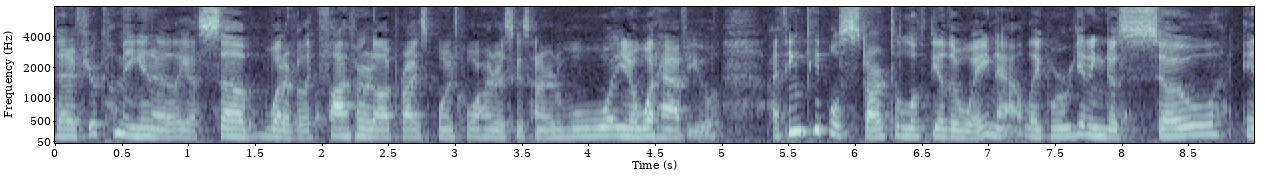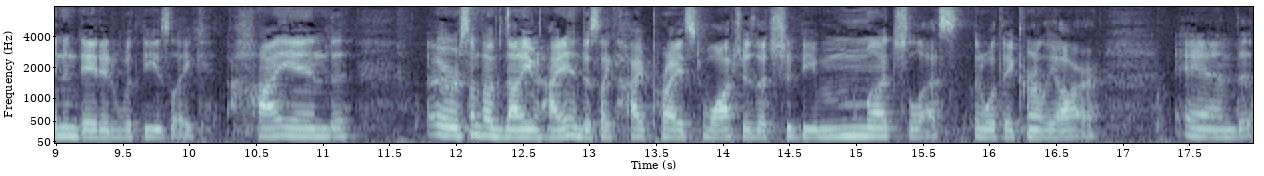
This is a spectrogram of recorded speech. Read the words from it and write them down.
that if you're coming in at like a sub whatever like five hundred dollar price point, 400 600 what you know what have you, I think people start to look the other way now. Like we're getting just so inundated with these like high end. Or sometimes not even high end, just like high priced watches that should be much less than what they currently are and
